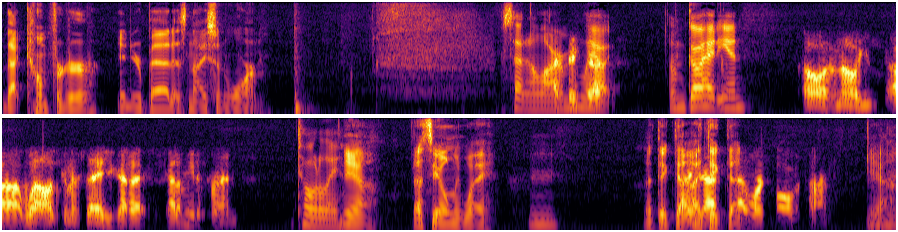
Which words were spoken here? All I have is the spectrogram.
that comforter in your bed is nice and warm? Set an alarm. that- Um, go ahead, Ian. Oh no, you. Uh, well, I was gonna say you gotta gotta meet a friend. Totally. Yeah, that's the only way. Mm. I think that. I I think, think that, that. that works all the time. yeah.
